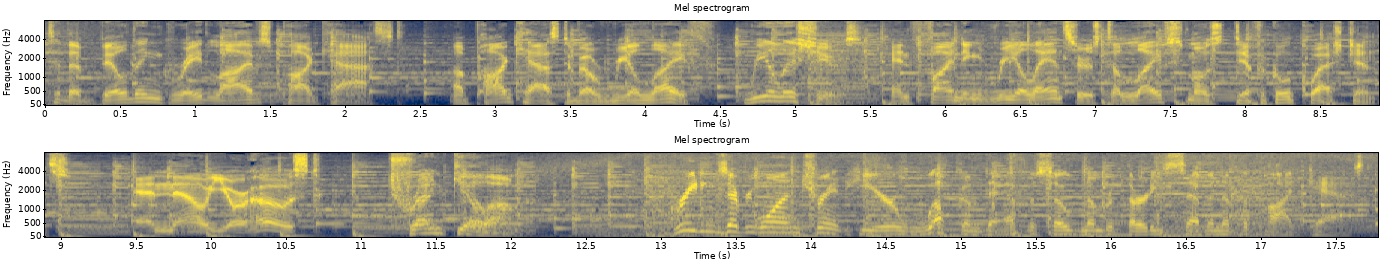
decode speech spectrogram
to the Building Great Lives podcast, a podcast about real life, real issues, and finding real answers to life's most difficult questions. And now, your host, Trent Gilliam. Greetings, everyone. Trent here. Welcome to episode number 37 of the podcast.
